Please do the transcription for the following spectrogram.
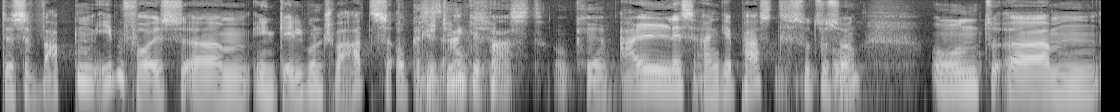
Das Wappen ebenfalls ähm, in Gelb und Schwarz abgestimmt angepasst, okay. alles angepasst sozusagen. Und ähm,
